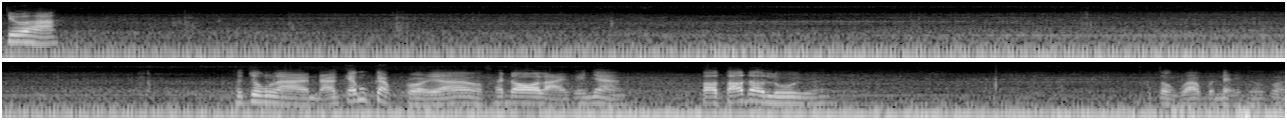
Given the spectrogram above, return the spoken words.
Chưa hả? Nói chung là đã kém cặp rồi á, phải đo lại cái nhà. To tó đo lui toàn qua bên này thôi coi.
